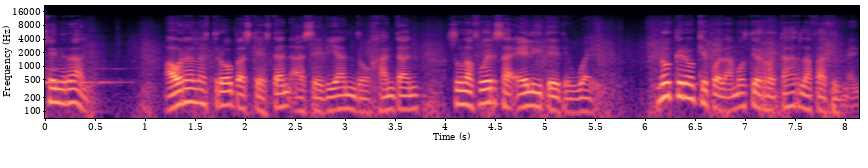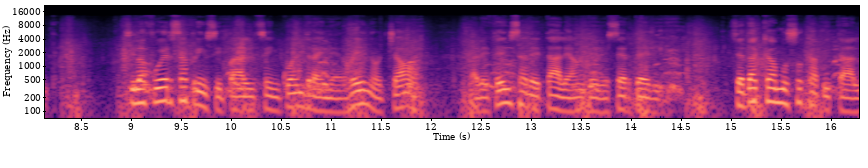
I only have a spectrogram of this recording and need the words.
General, ahora las tropas que están asediando Handan son la fuerza élite de Wei. No creo que podamos derrotarla fácilmente. Si la fuerza principal se encuentra en el reino Chao, la defensa de Talian debe ser débil. Si atacamos su capital,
